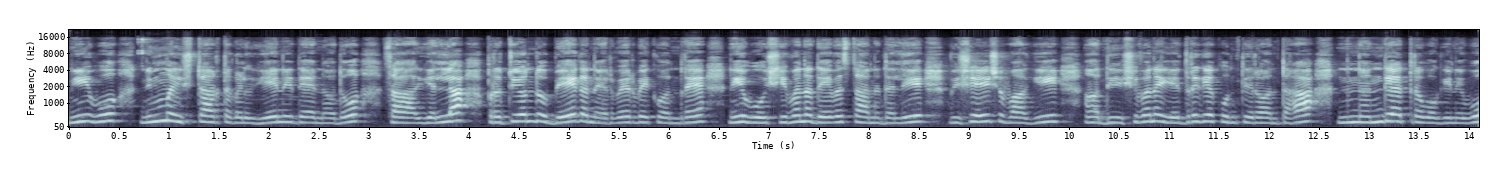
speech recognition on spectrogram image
ನೀವು ನಿಮ್ಮ ಇಷ್ಟಾರ್ಥಗಳು ಏನಿದೆ ಅನ್ನೋದು ಸ ಎಲ್ಲ ಪ್ರತಿಯೊಂದು ಬೇಗ ನೆರವೇರಬೇಕು ಅಂದರೆ ನೀವು ಶಿವನ ದೇವಸ್ಥಾನದಲ್ಲಿ ವಿಶೇಷವಾಗಿ ದಿ, ಶಿವನ ಎದುರಿಗೆ ಕುಂತಿರೋ ಅಂತಹ ನಂದಿ ಹತ್ರ ಹೋಗಿ ನೀವು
